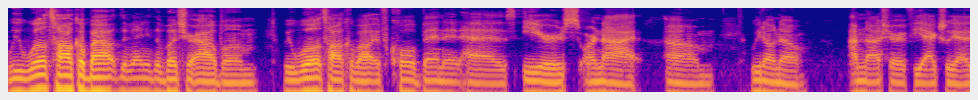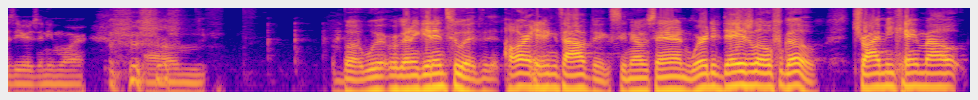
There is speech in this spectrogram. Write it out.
we will talk about the Benny the Butcher album. We will talk about if Cole Bennett has ears or not. Um we don't know. I'm not sure if he actually has ears anymore. Um, but we're, we're going to get into it. Hard hitting topics. You know what I'm saying? Where did Dej Loaf go? Try Me came out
